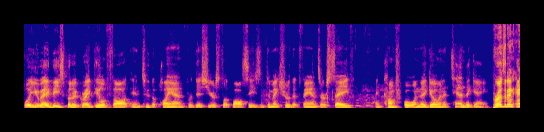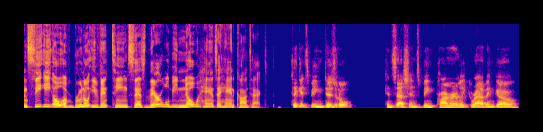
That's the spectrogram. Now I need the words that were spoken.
Well, UAB's put a great deal of thought into the plan for this year's football season to make sure that fans are safe and comfortable when they go and attend a game. President and CEO of Bruno Event Team says there will be no hand to hand contact. Tickets being digital, concessions being primarily grab and go,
